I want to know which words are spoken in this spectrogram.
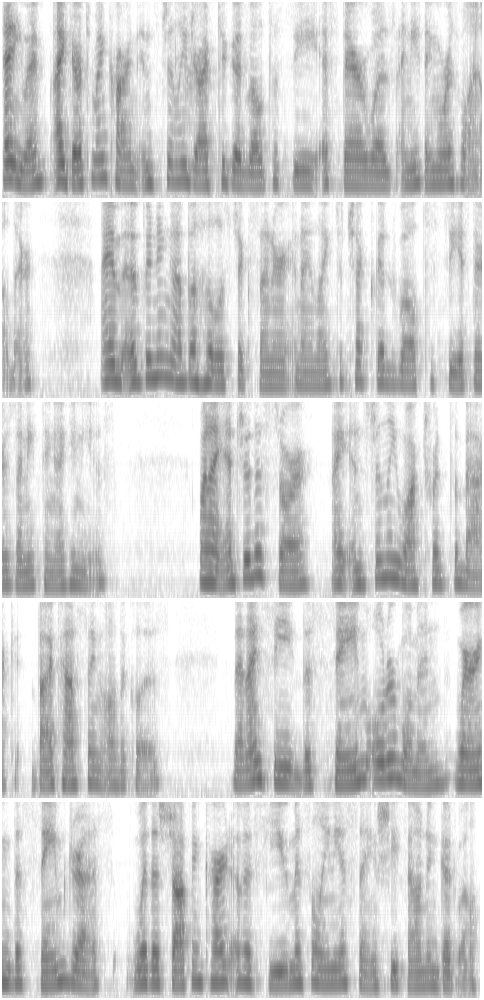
Anyway, I go to my car and instantly drive to Goodwill to see if there was anything worthwhile there. I am opening up a holistic center and I like to check Goodwill to see if there's anything I can use. When I enter the store, I instantly walk towards the back, bypassing all the clothes. Then I see the same older woman wearing the same dress with a shopping cart of a few miscellaneous things she found in Goodwill.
